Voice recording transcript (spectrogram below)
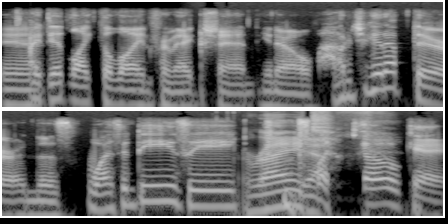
And I did like the line from Egg Shen, you know, how did you get up there? And this wasn't easy. Right. It's like, okay.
